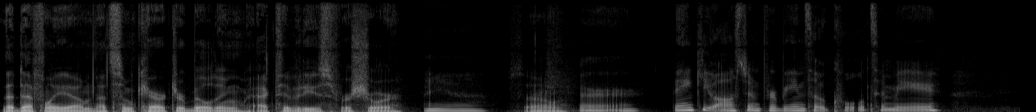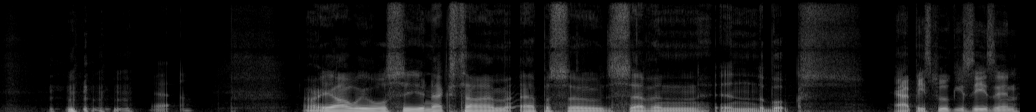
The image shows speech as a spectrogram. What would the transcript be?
that definitely um that's some character building activities for sure. yeah, So sure. Thank you, Austin, for being so cool to me. Yeah. all right, y'all. We will see you next time. Episode seven in the books. Happy spooky season.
